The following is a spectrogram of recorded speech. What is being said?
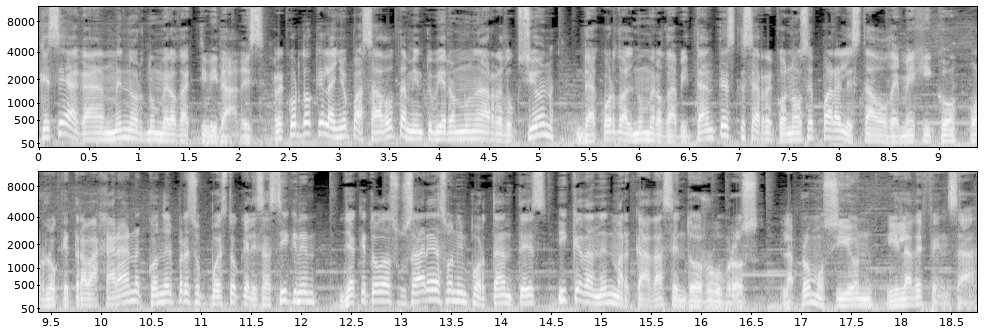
que se haga menor número de actividades. Recordó que el año pasado también tuvieron una reducción de acuerdo al número de habitantes que se reconoce para el Estado de México, por lo que trabajarán con el presupuesto que les asignen, ya que todas sus áreas son importantes y quedan enmarcadas en dos rubros, la promoción y la defensa.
